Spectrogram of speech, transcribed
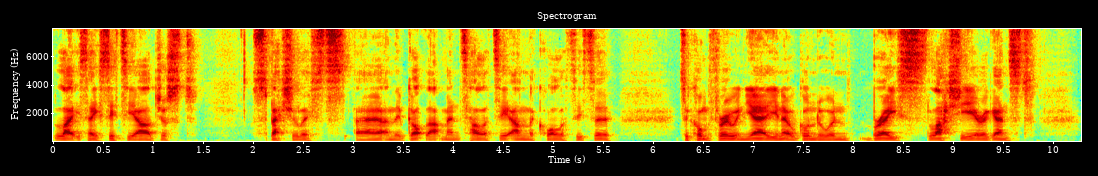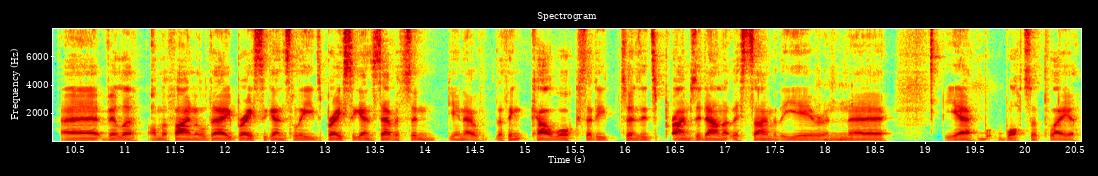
like you say, City are just specialists, uh, and they've got that mentality and the quality to to come through. And yeah, you know, Gundogan brace last year against uh, Villa on the final day, brace against Leeds, brace against Everton. You know, I think Kyle Walker said he turns into Prime Zidane at this time of the year, and uh, yeah, what a player!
